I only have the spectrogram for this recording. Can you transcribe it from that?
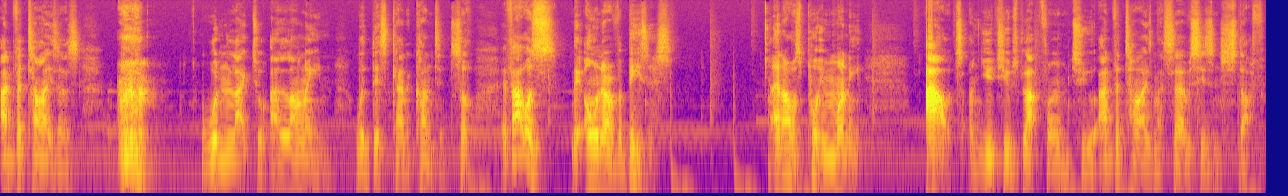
advertisers wouldn't like to align with this kind of content. So if I was the owner of a business and I was putting money out on YouTube's platform to advertise my services and stuff,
